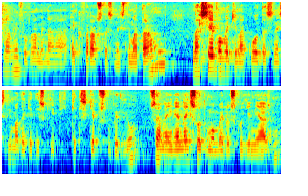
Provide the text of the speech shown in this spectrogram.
Να μην φοβάμαι να εκφράσω τα συναισθήματά μου, να σέβομαι και να ακούω τα συναισθήματα και τις, και τις σκέψεις του παιδιού, σαν να είναι ένα ισότιμο μέλος της οικογένειάς μου.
